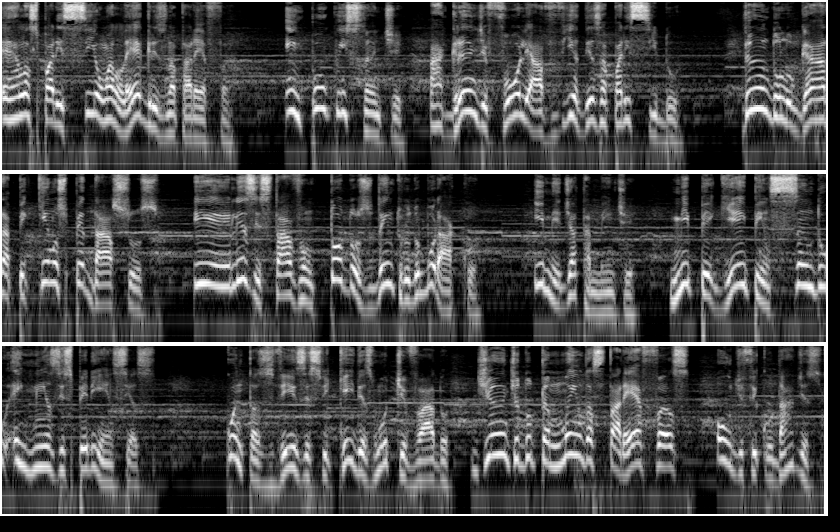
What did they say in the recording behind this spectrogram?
Elas pareciam alegres na tarefa. Em pouco instante, a grande folha havia desaparecido, dando lugar a pequenos pedaços e eles estavam todos dentro do buraco. Imediatamente, me peguei pensando em minhas experiências. Quantas vezes fiquei desmotivado diante do tamanho das tarefas ou dificuldades?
